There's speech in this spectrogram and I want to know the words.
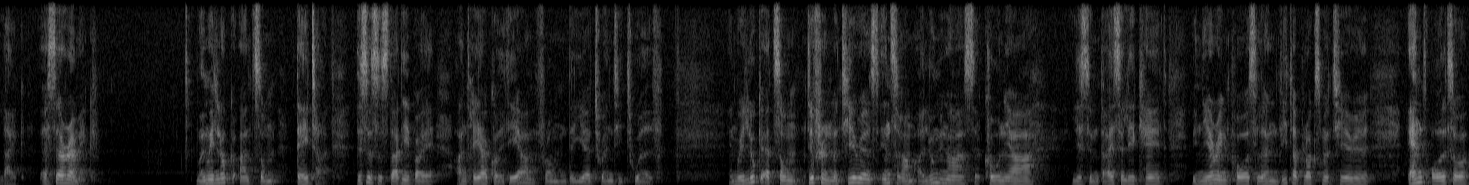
like a ceramic. When we look at some data, this is a study by Andrea Coldea from the year 2012. And we look at some different materials, In-Ceram alumina, zirconia, lithium disilicate, veneering porcelain, Vitablocs material, and also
